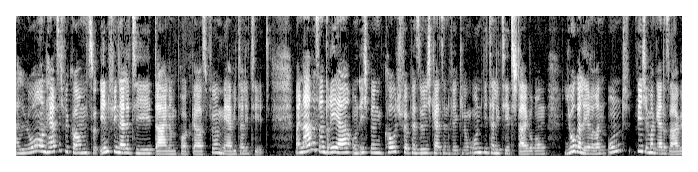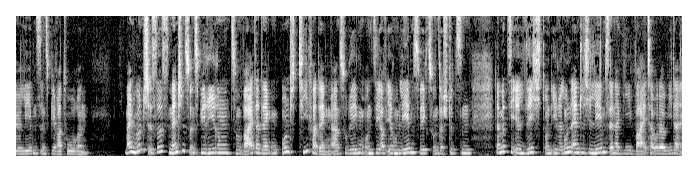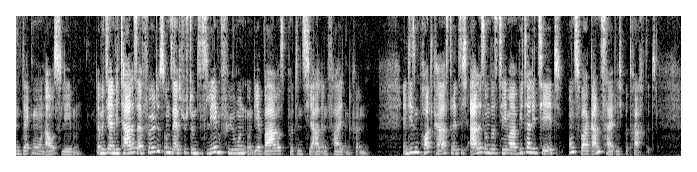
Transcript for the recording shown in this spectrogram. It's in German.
Hallo und herzlich willkommen zu Infinality, deinem Podcast für mehr Vitalität. Mein Name ist Andrea und ich bin Coach für Persönlichkeitsentwicklung und Vitalitätssteigerung, Yogalehrerin und, wie ich immer gerne sage, Lebensinspiratorin. Mein Wunsch ist es, Menschen zu inspirieren, zum Weiterdenken und Tieferdenken anzuregen und sie auf ihrem Lebensweg zu unterstützen, damit sie ihr Licht und ihre unendliche Lebensenergie weiter oder wieder entdecken und ausleben. Damit sie ein vitales, erfülltes und selbstbestimmtes Leben führen und ihr wahres Potenzial entfalten können. In diesem Podcast dreht sich alles um das Thema Vitalität und zwar ganzheitlich betrachtet.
